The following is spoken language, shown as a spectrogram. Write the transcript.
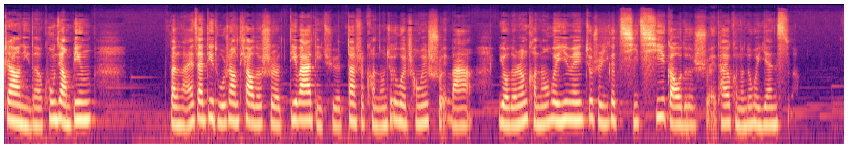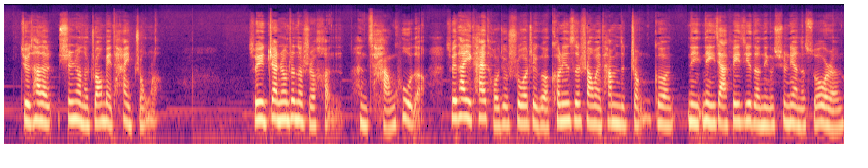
这样你的空降兵本来在地图上跳的是低洼地区，但是可能就会成为水洼。有的人可能会因为就是一个齐膝高的水，他有可能都会淹死，就是他的身上的装备太重了。所以战争真的是很很残酷的。所以他一开头就说，这个柯林斯上尉他们的整个那那一架飞机的那个训练的所有人，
